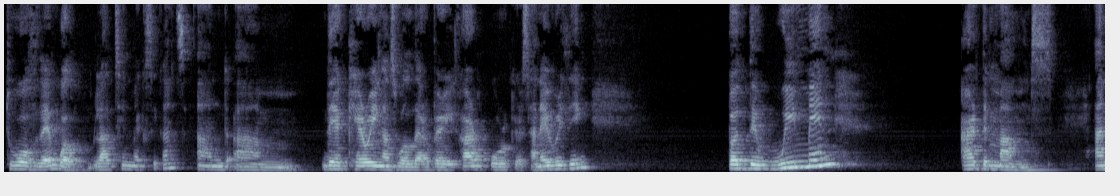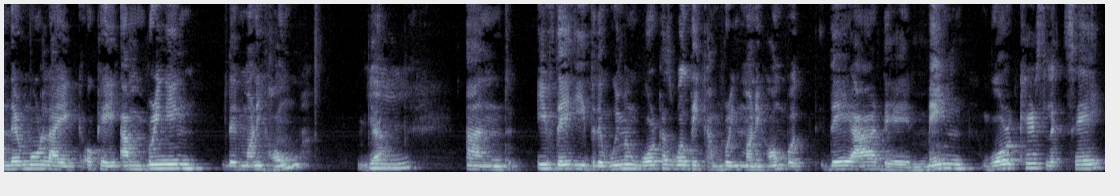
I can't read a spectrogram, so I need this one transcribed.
two of them, well, Latin Mexicans, and um, they're caring as well. They're very hard workers and everything. But the women are the moms, and they're more like, okay, I'm bringing the money home, yeah. And if they if the women work as well, they can bring money home, but they are the main workers, let's say,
